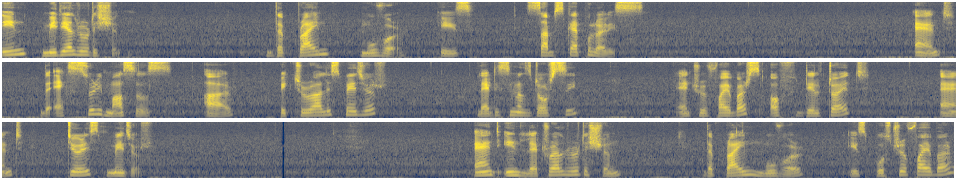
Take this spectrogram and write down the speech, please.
In medial rotation, the prime mover is subscapularis. And the accessory muscles are pectoralis major, latissimus dorsi, anterior fibers of deltoid and teres major. And in lateral rotation, the prime mover is posterior fiber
